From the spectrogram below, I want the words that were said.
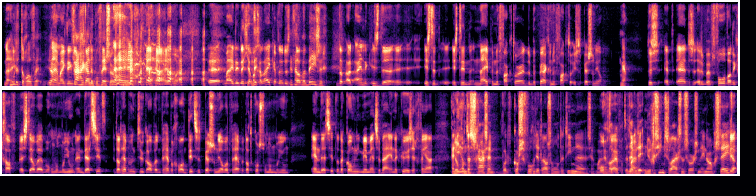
Nee, Moet het toch over... Ja, nee, maar ik denk vraag dat, ik aan de professor. Nee, heel goed. Ja, heel mooi. Uh, maar ik denk dat je helemaal gelijk hebt. Hè? Dus dat, houdt me bezig. dat uiteindelijk is de, uh, is, de, is de nijpende factor, de beperkende factor, is het personeel. Ja. Dus het, eh, dus het voor wat ik gaf, stel we hebben 100 miljoen en that's it. Dat hebben we natuurlijk al. want We hebben gewoon, dit is het personeel wat we hebben. Dat kost 100 miljoen. En dat zit er, daar komen niet meer mensen bij. En dan kun je zeggen van ja... En die, omdat ze schaar zijn, wordt, kost volgend jaar trouwens 110, uh, zeg maar. Ongetwijfeld. Dat hebben we nu gezien, salaris en zorg zijn enorm gestegen. Ja.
